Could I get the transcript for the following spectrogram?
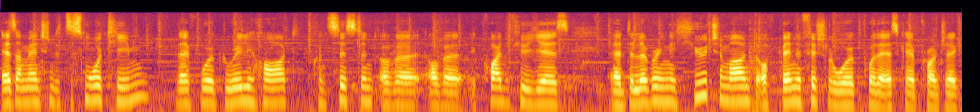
as I mentioned, it's a small team. They've worked really hard, consistent over, over quite a few years, uh, delivering a huge amount of beneficial work for the SKA project.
